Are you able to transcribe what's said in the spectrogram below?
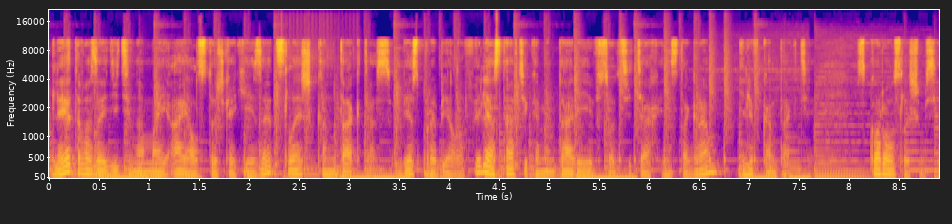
Для этого зайдите на myielts.kz slash contact без пробелов или оставьте комментарии в соцсетях Instagram или ВКонтакте. Скоро услышимся!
